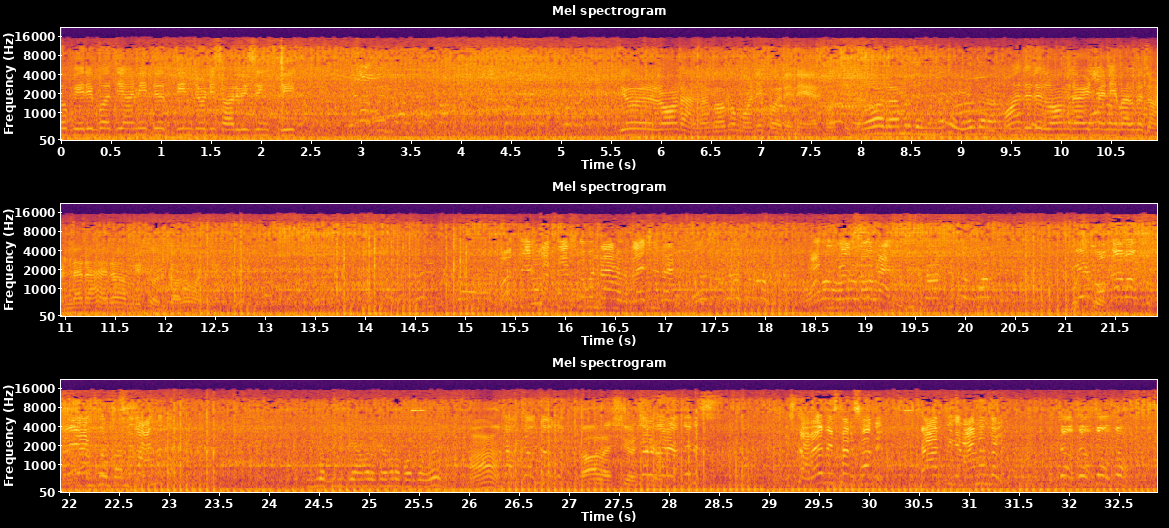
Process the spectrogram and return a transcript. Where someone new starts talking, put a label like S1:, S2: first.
S1: यो फेरि पछि अनि त्यो तिनचोटि सर्भिसिङ फ्री। त्यो रड हाल्न गएको मनै परेन यार पछि मलाई त त्यो लङ राइडमा नेपालको झन्डा राखेर मिठोहरू गएको भनेर। ल ल स्योर स्योर। 这样，这样，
